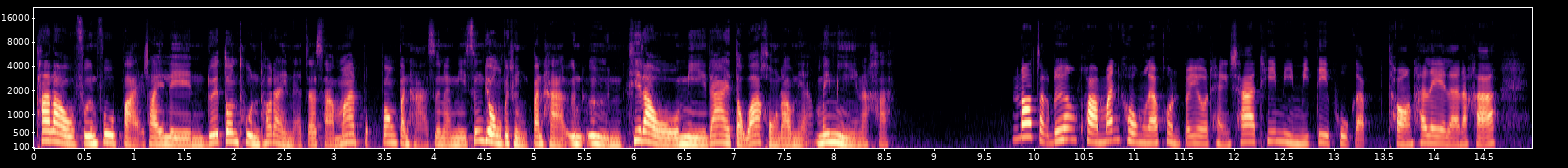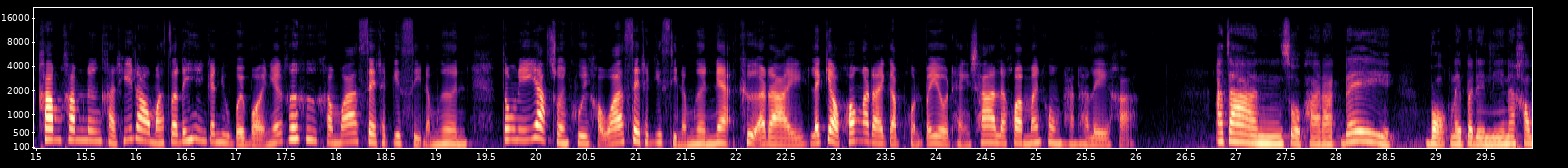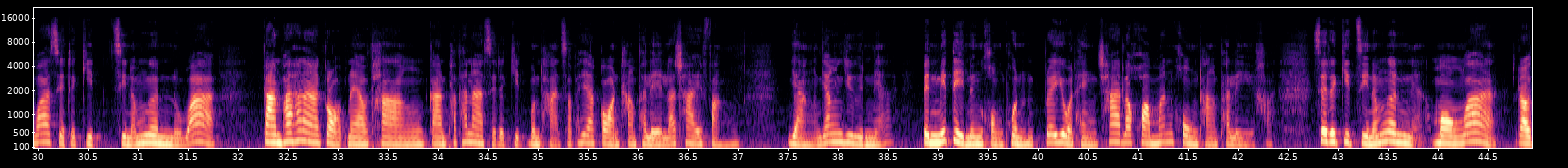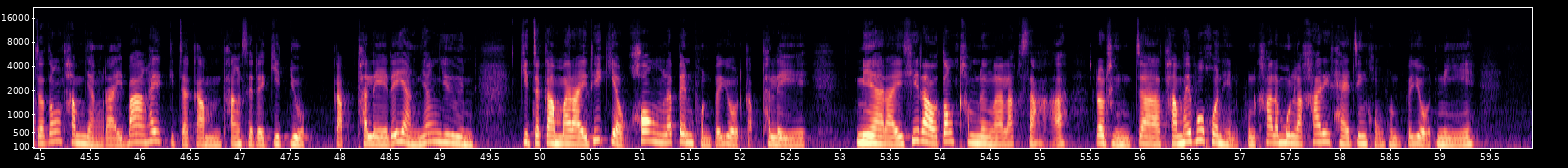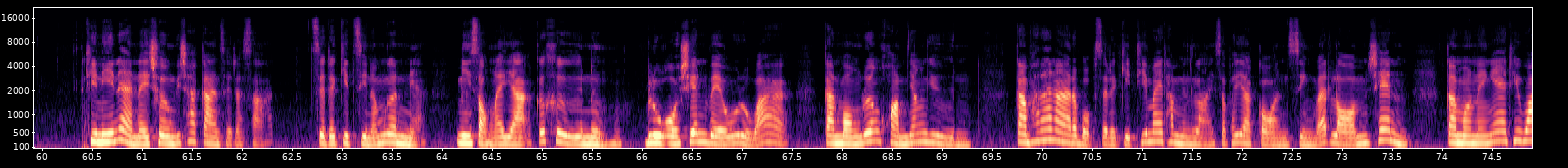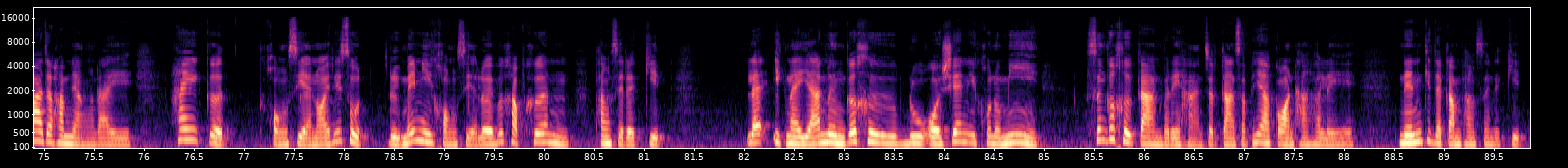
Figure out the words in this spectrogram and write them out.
ถ้าเราฟื้นฟูป่าชายเลน ด้วยต้นทุนเท่าไหร่เนี่ยจะสามารถปกป้องปัญหาสึนามิ ซึ่งโยงไปถึงปัญหาอื่น ๆ ที่เรามีได้แต่ว่าของเราเนี่ยไม่มีนะคะ นอกจากเรื่องความมั่นคงและผลประโยชน์แห่งชาติที่มีมิติผูกกับท้องทะเลแล้วนะคะคำคำหนึ่งค่ะที่เรามักจะได้ยินกันอยู่บ่อยๆเนี่ยก็คือคำว่าเศรษฐกิจสีน้ำเงิน ตรงนี้อยากชวนคุยค่ะว่าเศรษฐกิจสีน้ำเงินเนี่ยคืออะไร และเกี่ยวข้องอะไรกับผลประโยชน์แห่งชาติ และความมั่นคงทางทะเลค่ะ อาจารย์โสภารัตน์ได้ บอกในประเด็นนี้นะคะว่าเศรษฐกิจสีน้ำเงินหรือว่าการพัฒนากรอบแนวทางการพัฒนาเศรษฐกิจบนฐานทรัพยากรทางทะเลและชายฝั่งอย่างยั่งยืนเนี่ยเป็นมิติหนึ่งของผลประโยชน์แห่งชาติและความมั่นคงทางทะเลค่ะ เศรษฐกิจสีน้ำเงินเนี่ยมองว่าเราจะต้องทำอย่างไรบ้างให้กิจกรรมทางเศรษฐกิจอยู่กับทะเลได้อย่างยั่งยืน กิจกรรมอะไรที่เกี่ยวข้องและเป็นผลประโยชน์กับทะเล มีอะไรที่เราต้องคำนึงและรักษา เราถึงจะทำให้ผู้คนเห็นคุณค่าและมูลค่าที่แท้จริงของผลประโยชน์นี้ ทีนี้เนี่ยในเชิงวิชาการเศรษฐศาสตร์ เศรษฐกิจสีน้ำเงินเนี่ยมี2นัยยะก็คือ 1. Blue Ocean Wealth หรือว่าการมองเรื่องความยั่งยืน การพัฒนาระบบเศรษฐกิจที่ไม่ทำลายทรัพยากรสิ่งแวดล้อม เช่น การมองในแง่ที่ว่าจะทำอย่างไร ให้เกิดของเสียน้อยที่สุด หรือไม่มีของเสียเลยเพื่อขับเคลื่อนทางเศรษฐกิจ และอีกในยยะหนึ่งก็คือ Blue Ocean Economy ซึ่งก็คือการบริหารจัดการทรัพยากรทางทะเล เน้นกิจกรรมทางเศรษฐกิจ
